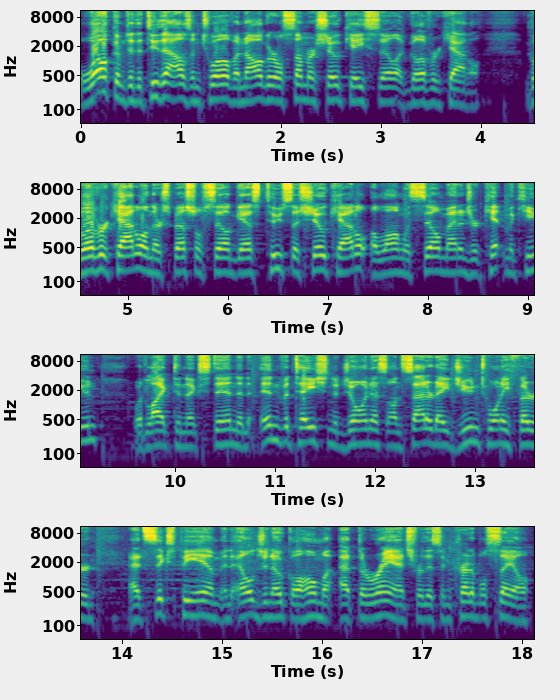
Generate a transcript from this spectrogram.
Welcome to the 2012 inaugural summer showcase sale at Glover Cattle. Glover Cattle and their special sale guest Tusa Show Cattle, along with sale manager Kent McCune, would like to extend an invitation to join us on Saturday, June 23rd at 6 p.m. in Elgin, Oklahoma at the ranch for this incredible sale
